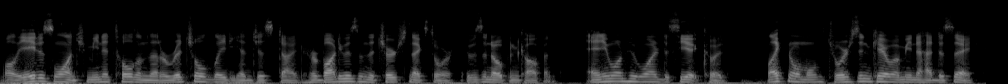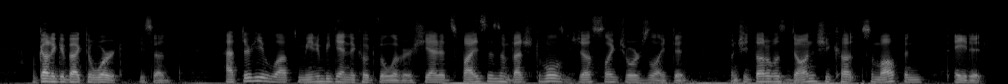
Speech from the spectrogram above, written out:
While he ate his lunch, Mina told him that a rich old lady had just died. Her body was in the church next door. It was an open coffin. Anyone who wanted to see it could. Like normal, George didn't care what Mina had to say. I've got to get back to work, he said. After he left, Mina began to cook the liver. She added spices and vegetables just like George liked it. When she thought it was done, she cut some up and ate it.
